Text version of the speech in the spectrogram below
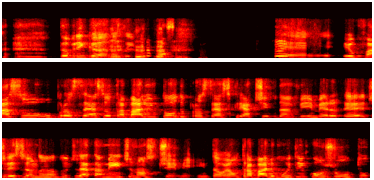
Tô brincando, assim. Eu faço, é, eu faço, o processo, eu trabalho em todo o processo criativo da Vimer, é, direcionando uhum. diretamente o nosso time. Então, é um trabalho muito em conjunto.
